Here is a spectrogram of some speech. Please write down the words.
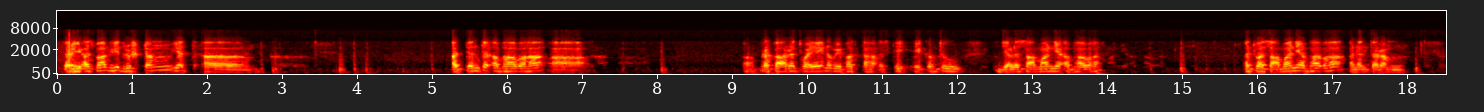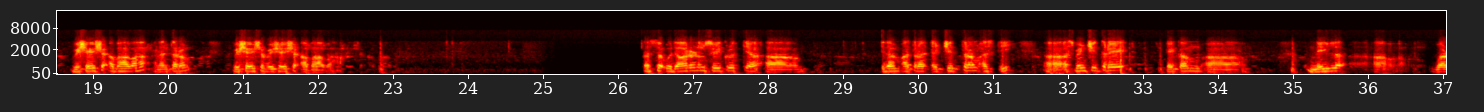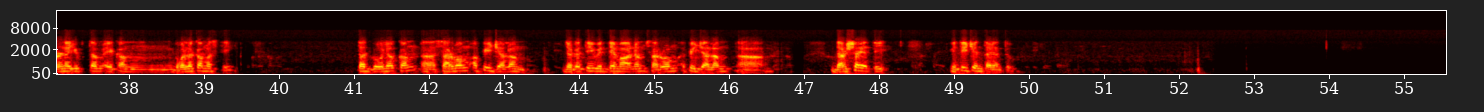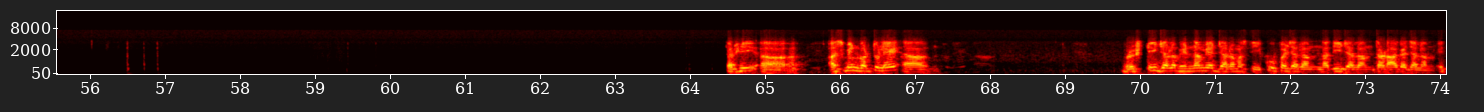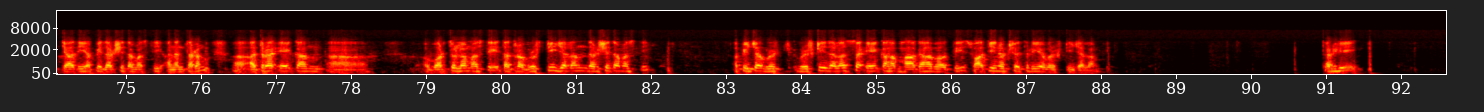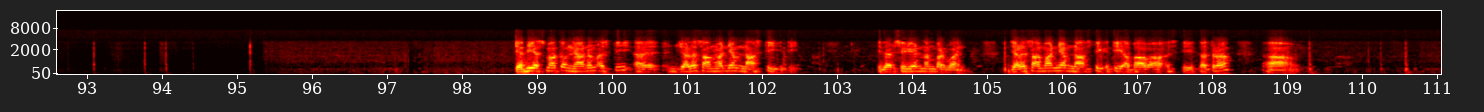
तर्हि अस्माभिः दृष्टं यत् अत्यन्त अभावः प्रकारद्वयेन विभक्तः अस्ति। एकं तु जलसामान्य अभावः अथवा सामान्य अभावः अनन्तरं विशेष अभावः अनन्तरं विशेषविशेष अभावः। तस्य उदाहरणं स्वीकृत्य इदम् अत्र चित्रम् अस्ति। अस्मिन् चित्रे एकं नील वर्णयुक्तम् एकं गोलकम् अस्ति। तद् गोलकं सर्वम् अपि जलं, जगति विद्यमानं सर्वम् अपि जलं दर्शयति। इति चिन्तयन्तु तर्हि अस्मिन् वर्तुले वृष्टिजलभिन्नं यत् जलमस्ति, कूपजलं, नदीजलं तडागजलम् इत्यादि अपि दर्शितमस्ति अनन्तरम् अत्र एकं वर्तुलम् अस्ति तत्र वृष्टिजलं दर्शितमस्ति। अपि च वृष् वृष्टिजलस्य एकः भागः भवति, स्वातिनक्षत्रीयवृष्टिजलम्। तर्हि यदि अस्माकं ज्ञानम् अस्ति जलसामान्यं नास्ति इति। Either serial number one. जलसामान्यं नास्ति इति अभावः अस्ति। तत्र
